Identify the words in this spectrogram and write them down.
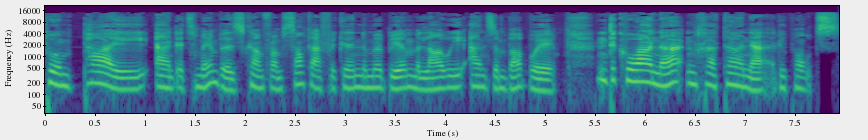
Phumaphi and its members come from South Africa, Namibia, Malawi and Zimbabwe. Ntikoana Nkatana reports.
